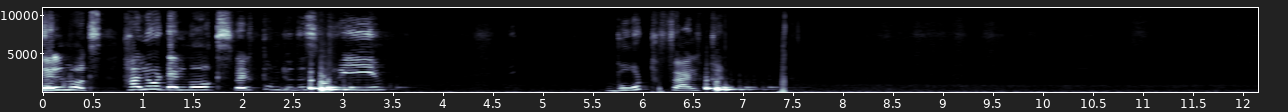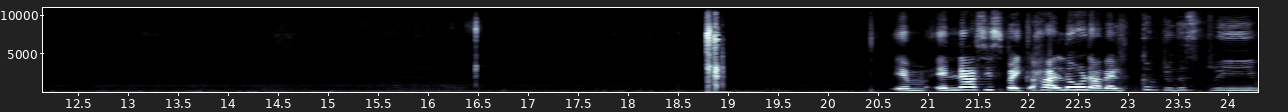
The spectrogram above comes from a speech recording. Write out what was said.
Delmox hello Delmox welcome to the stream bot falcon M N R C spike ഹലോടാ വെൽക്കം ടു ദ സ്ട്രീം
